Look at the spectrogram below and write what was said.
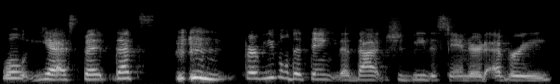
Well, yes, but that's for people to think that that should be the standard every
